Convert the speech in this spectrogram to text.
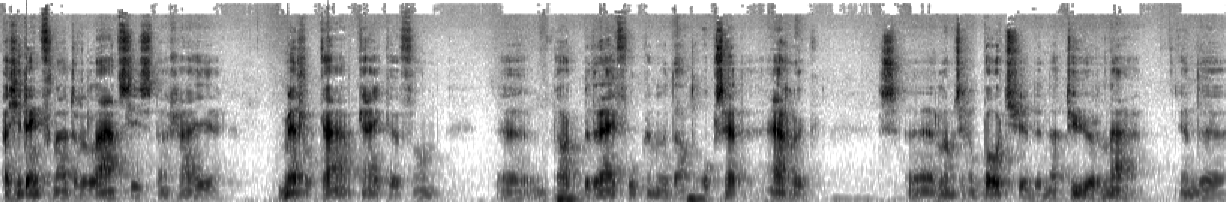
als je denkt vanuit relaties, dan ga je met elkaar kijken van eh, welk bedrijf, hoe kunnen we dat opzetten. Eigenlijk, uh, laat me zeggen, boot je de natuur na. En de,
